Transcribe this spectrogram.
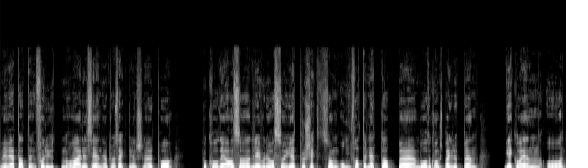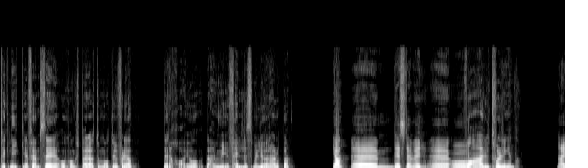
vi vet at foruten å være senior prosjektingeniør på, på KDA, så driver du også i et prosjekt som omfatter nettopp eh, både Kongsberg Gruppen, GKN og Teknikk FMC og Kongsberg Automotive. fordi at dere har jo Det er jo mye felles miljøer her oppe. Ja, eh, det stemmer. Eh, og Hva er utfordringen? Nei,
